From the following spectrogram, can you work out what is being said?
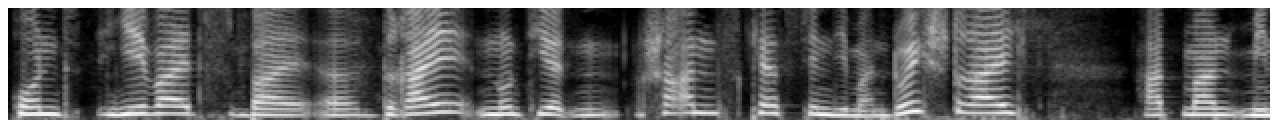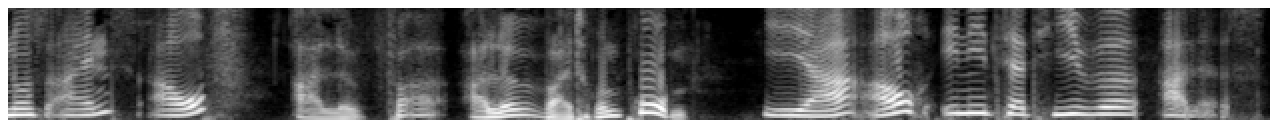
Und jeweils bei äh, drei notierten Schadenskästchen, die man durchstreicht, hat man minus eins auf. Alle, alle weiteren Proben. Ja, auch Initiative, alles.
